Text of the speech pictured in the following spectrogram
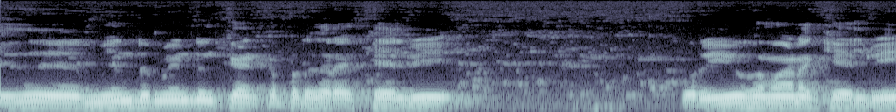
இது மீண்டும் மீண்டும் கேட்கப்படுகிற கேள்வி. ஒரு யூகமான கேள்வி.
